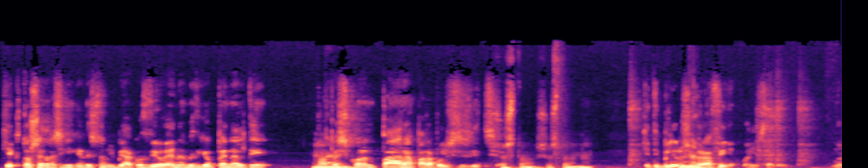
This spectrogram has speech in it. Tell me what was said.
και εκτός έδρας είχε κερδίσει τον Ολυμπιακό 2-1 με δύο πέναλτι. Ναι. Τα σηκώναν πάρα, πάρα πολύ συζήτηση. Σωστό, σωστό, ναι. Και την πλήρωσε ναι. η Γραφίνια μάλιστα. Ναι.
